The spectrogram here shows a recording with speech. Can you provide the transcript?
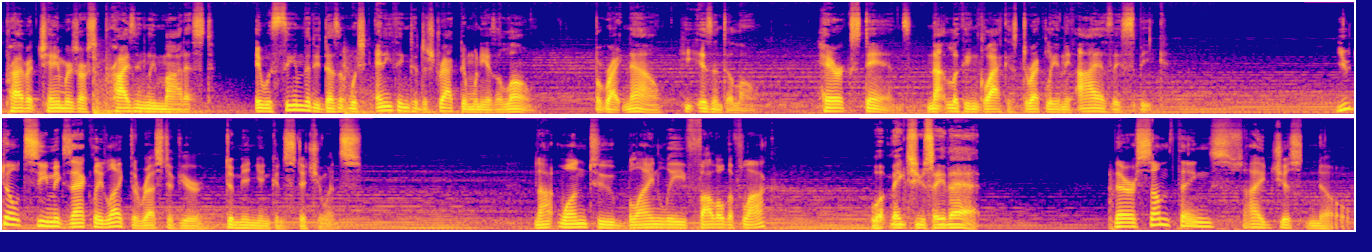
private chambers are surprisingly modest. It would seem that he doesn't wish anything to distract him when he is alone. But right now, he isn't alone. Herrick stands, not looking Glackus directly in the eye as they speak. You don't seem exactly like the rest of your Dominion constituents. Not one to blindly follow the flock? What makes you say that? There are some things I just know.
